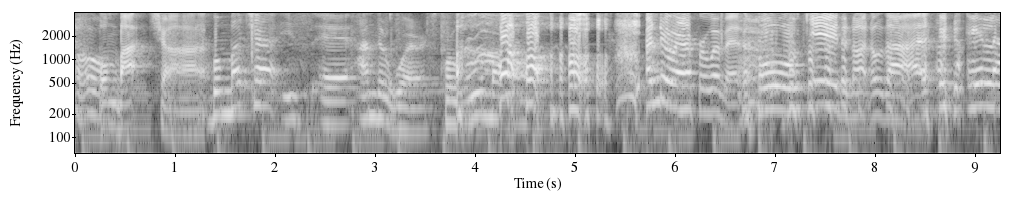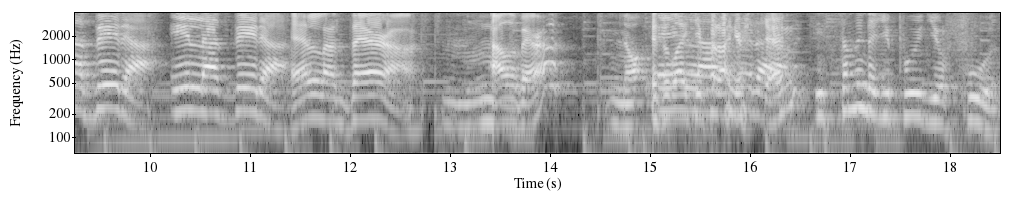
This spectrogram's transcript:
Oh. Bombacha. Bombacha is uh, underwears for women. Underwear for women. Okay, I did not know that. Heladera. Heladera. Eladera. Aloe vera? No. Is it like you put on your skin? It's something that you put your food.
